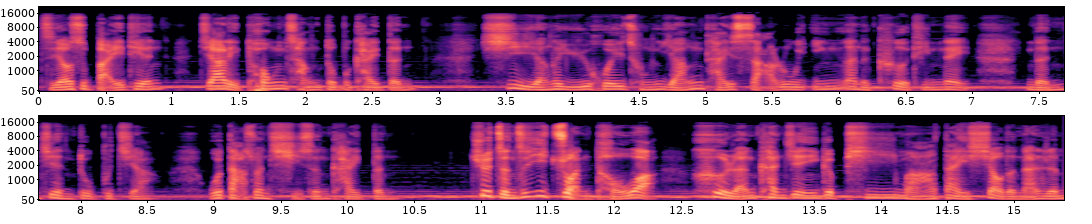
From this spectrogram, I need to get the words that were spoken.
只要是白天，家里通常都不开灯。夕阳的余晖从阳台洒入阴暗的客厅内，能见度不佳。我打算起身开灯。却怎知一转头啊，赫然看见一个披麻戴孝的男人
